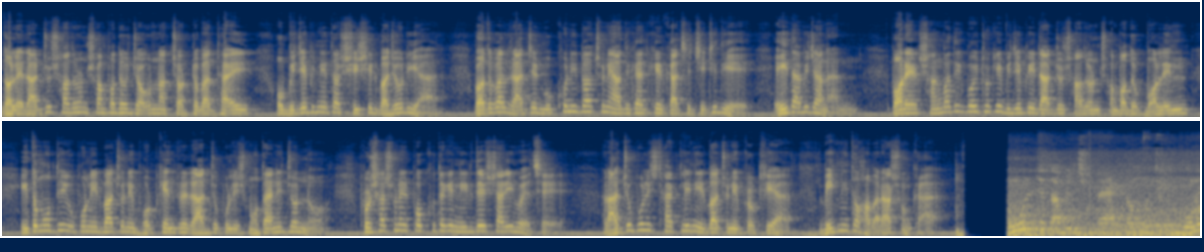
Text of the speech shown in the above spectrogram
দলের রাজ্য সাধারণ সম্পাদক জগন্নাথ চট্টোপাধ্যায় ও বিজেপি নেতা শিশির বাজৌরিয়া গতকাল রাজ্যের মুখ্য নির্বাচনী আধিকারিকের কাছে চিঠি দিয়ে এই দাবি জানান। পরে এক সাংবাদিক বৈঠকে বিজেপির রাজ্য সাধারণ সম্পাদক বলেন, ইতোমধ্যেই উপনির্বাচনী ভোট কেন্দ্রে রাজ্য পুলিশ মোতায়েনের জন্য প্রশাসনের পক্ষ থেকে নির্দেশ জারি হয়েছে। রাজ্য পুলিশ থাকলে নির্বাচনী প্রক্রিয়া বিঘ্নিত হবার আশঙ্কা। মূল যে দাবি ছিল এক নম্বর যে কোনো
